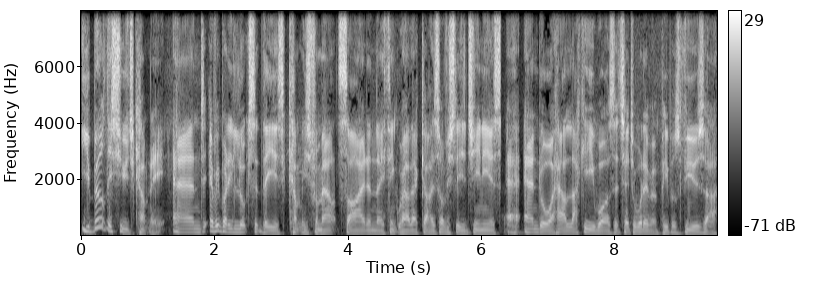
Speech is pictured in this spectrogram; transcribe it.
you build this huge company and everybody looks at these companies from outside and they think wow that guy's obviously a genius and or how lucky he was etc whatever people's views are.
